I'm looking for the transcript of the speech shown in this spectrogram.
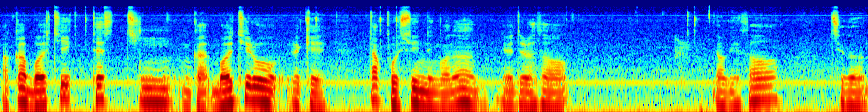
아까 멀티 테스팅 그러니까 멀티로 이렇게 딱 볼 수 있는 거는 예를 들어서 여기서 지금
